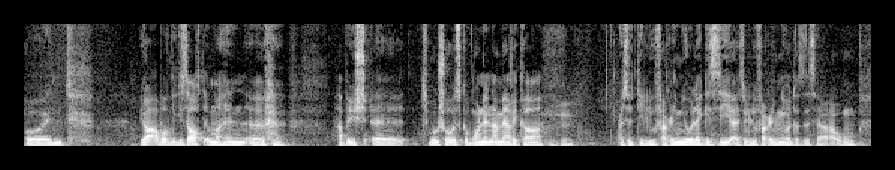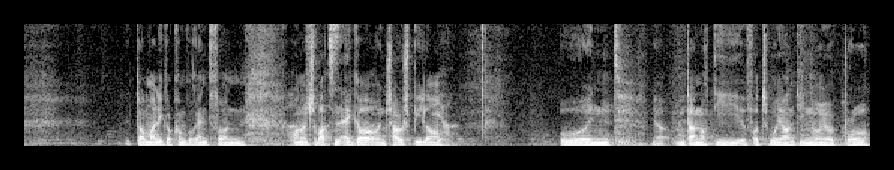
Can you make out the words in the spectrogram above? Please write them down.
Und ja, aber wie gesagt, immerhin äh, habe ich äh, zwei Shows gewonnen in Amerika. Also die Lou Ferrigno Legacy. Also Lou Ferrigno, das ist ja auch ein damaliger Konkurrent von Arnold Schwarzenegger und Schauspieler. Ja. Und, ja, und dann noch die äh, vor zwei Jahren die New York Pro,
